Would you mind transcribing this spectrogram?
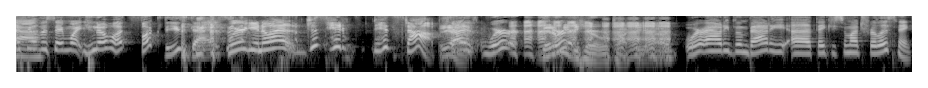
I feel the same way. You know what? Fuck these guys. We're, you know what? Just hit hit stop. Yeah. Guys, we're they don't need to hear what we're talking about. we're outy boom batty. Uh, thank you so much for listening.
